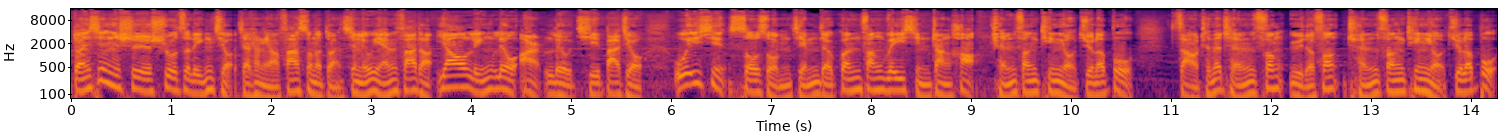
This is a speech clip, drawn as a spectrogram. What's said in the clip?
短信是数字零九加上你要发送的短信留言发到幺零六二六七八九，微信搜索我们节目的官方微信账号“陈峰听友俱乐部”。早晨的晨，风雨的风，晨风听友俱乐部，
